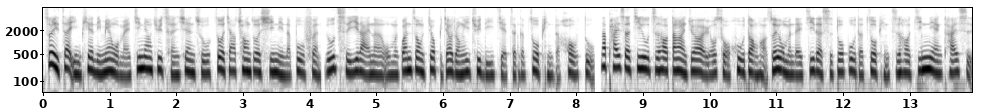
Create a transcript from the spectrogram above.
所以在影片里面，我们尽量去呈现出作家创作心灵的部分。如此一来呢，我们观众就比较容易去理解整个作品的厚度。那拍摄记录之后，当然就要有所互动哈。所以我们累积了十多部的作品之后，今年开始，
